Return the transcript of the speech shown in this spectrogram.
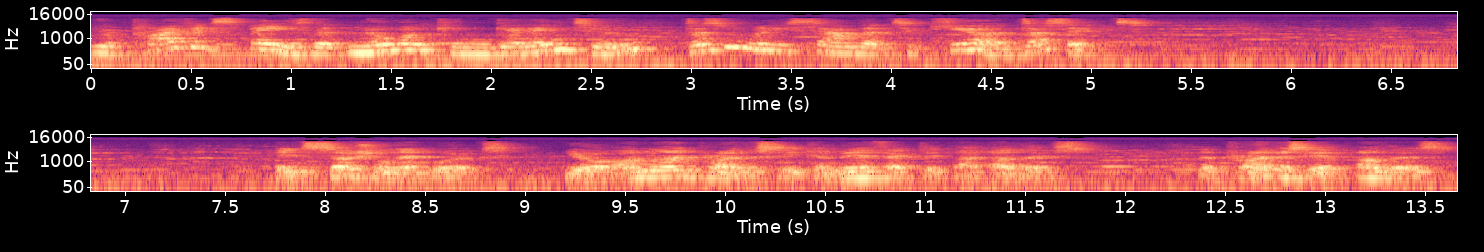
Your private space that no one can get into doesn't really sound that secure, does it? in social networks, Your online privacy can be affected by others. The privacy of others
